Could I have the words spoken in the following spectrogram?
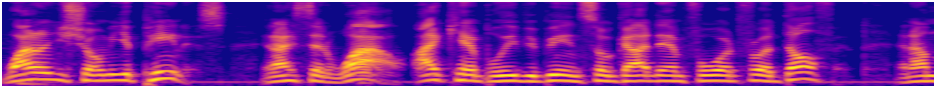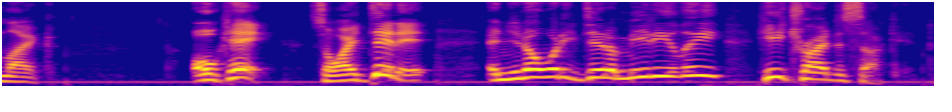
Why don't you show me your penis? And I said, wow, I can't believe you're being so goddamn forward for a dolphin. And I'm like, okay. So I did it. And you know what he did immediately? He tried to suck it.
